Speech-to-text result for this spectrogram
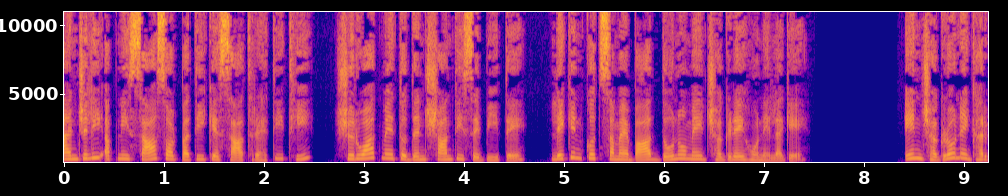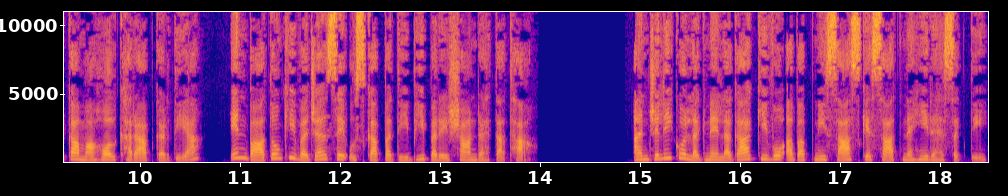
अंजलि अपनी सास और पति के साथ रहती थी। शुरुआत में तो दिन शांति से बीते, लेकिन कुछ समय बाद दोनों में झगड़े होने लगे। इन झगड़ों ने घर का माहौल खराब कर दिया। इन बातों की वजह से उसका पति भी परेशान रहता था। अंजलि को लगने लगा कि वो अब अपनी सास के साथ नहीं रह सकती,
